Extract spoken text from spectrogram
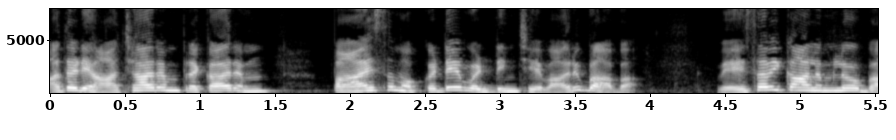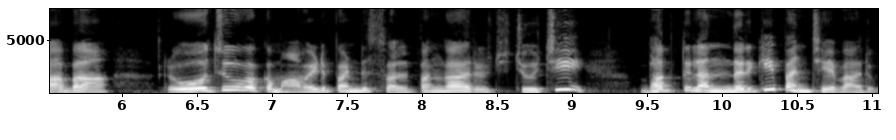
అతడి ఆచారం ప్రకారం పాయసం ఒక్కటే వడ్డించేవారు బాబా. వేసవి కాలంలో బాబా రోజూ ఒక మామిడి పండు స్వల్పంగా రుచి చూచి భక్తులందరికీ పంచేవారు.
